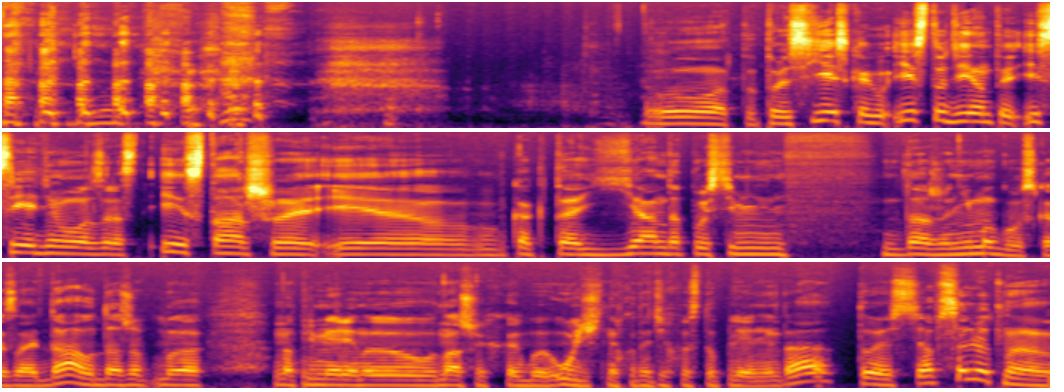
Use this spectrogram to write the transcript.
Вот, то есть есть как бы и студенты, и средний возраст, и старшие, и э, как-то я, допустим, даже не могу сказать, да, вот даже э, на примере ну, наших как бы уличных вот этих выступлений, да, то есть абсолютно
